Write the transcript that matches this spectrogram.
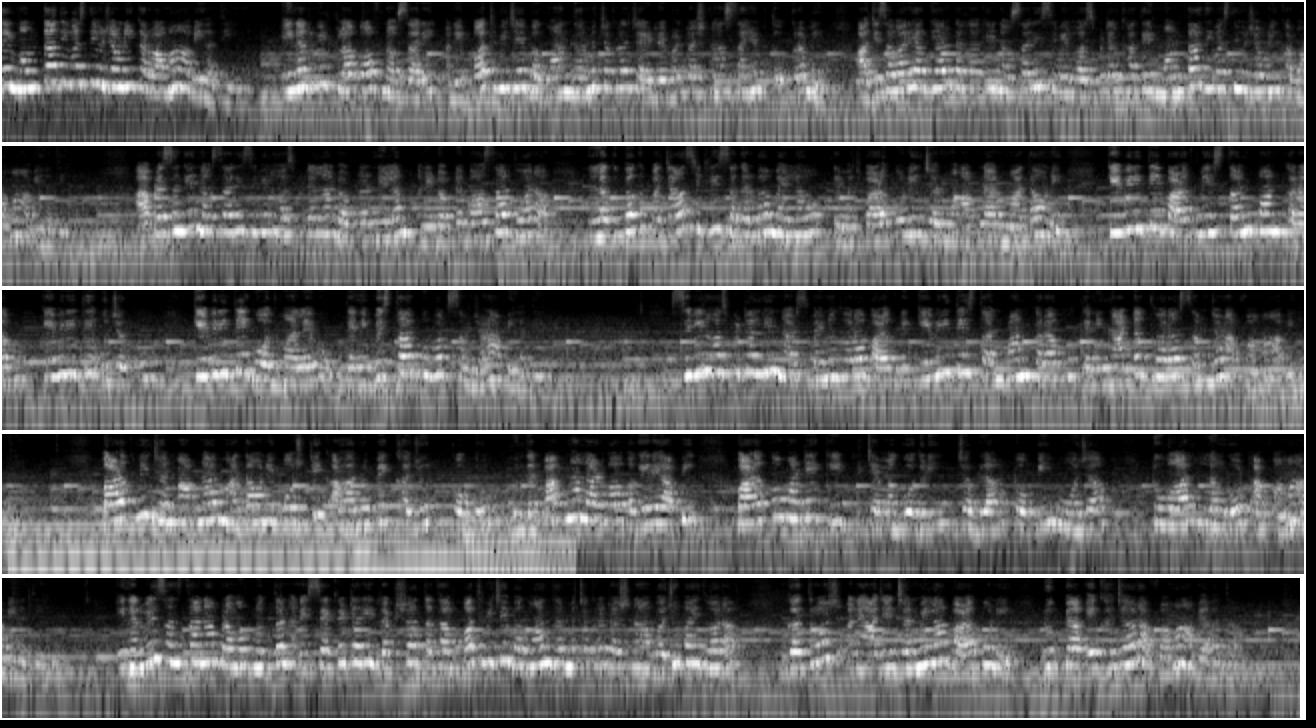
ખાતે મમતા દિવસની ઉજવણી કરવામાં આવી હતી. ઇનરવિલ ક્લબ ઓફ નવસારી અને પથ વિજય ભગવાન ધર્મચક્ર ચેરિટેબલ ટ્રસ્ટના સંયુક્ત ઉપક્રમે આજે સવારે અગિયાર કલાકે નવસારી સિવિલ હોસ્પિટલ ખાતે મમતા દિવસની ઉજવણી કરવામાં આવી હતી. આ પ્રસંગે નવસારી સિવિલ હોસ્પિટલના ડોક્ટર નીલમ અને ડોક્ટર ભાવસાર દ્વારા લગભગ પચાસ જેટલી સગર્ભા મહિલાઓ તેમજ બાળકોને જન્મ આપનાર માતાઓને કેવી રીતે બાળકને સ્તનપાન કરાવવું, કેવી રીતે ઉચકવું કેવી રીતે ગોદમાં લેવું તેની વિસ્તારપૂર્વક સમજણ આપી હતી. સિવિલ હોસ્પિટલની નર્સ બહેનો દ્વારા બાળકને કેવી રીતે સ્તનપાન કરાવવું તેની નાટક દ્વારા સમજણ આપવામાં આવી હતી. બાળકને જન્મ આપનાર માતાઓને પૌષ્ટિક આહાર રૂપે ખજૂર, કોપરું, ગુંદર પાકના લાડવા વગેરે આપી બાળકો માટે કીટ જેમાં ગોદડી, જબલા, ટોપી, મોજા, ટુવાલ, લંગોટ આપવામાં આવી હતી. ઇનરવેલ સંસ્થાના પ્રમુખ નૂતન અને સેક્રેટરી રક્ષા તથા પથ વિજય ભગવાન ધર્મચક્ર ટ્રસ્ટના વજુભાઈ દ્વારા ગતરોજ અને આજે જન્મેલા બાળકોને રૂપિયા એક હજાર આપવામાં આવ્યા હતા.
